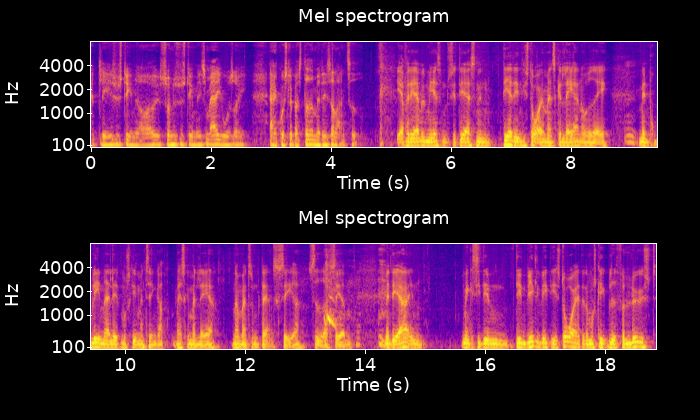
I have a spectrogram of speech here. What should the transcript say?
at lægesystemet og sundhedssystemet ligesom er i USA, at han kunne slippe afsted med det så lang tid. Ja, for det er vel mere, som du siger, det er sådan en, det her det er en historie, man skal lære noget af. Mm. Mm. Men problemet er lidt måske, at man tænker, hvad skal man lære, når man som dansk seer sidder og ser den. Men det er en, man kan sige, det er en, det er en virkelig vigtig historie. Den er måske ikke blevet forløst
